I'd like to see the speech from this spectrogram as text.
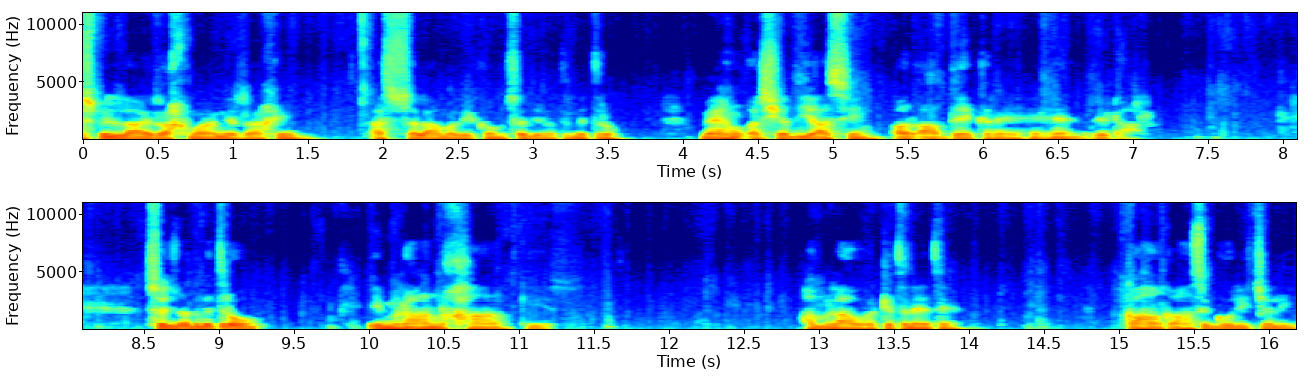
बिसमीम अस्सलाम सजनत मित्रों, मैं हूँ अरशद यासिन और आप देख रहे हैं रिडार। सजनत मित्रों, इमरान खान के हमलावर कितने थे? कहाँ कहाँ से गोली चली?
